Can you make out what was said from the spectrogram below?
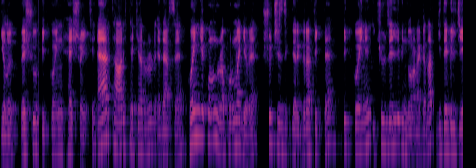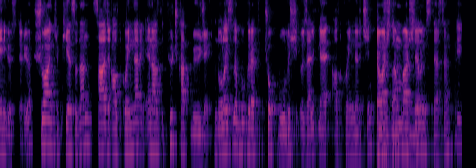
yılı ve şu Bitcoin hash rate'i. Eğer tarih tekerrür ederse CoinGecko'nun raporuna göre şu çizdikleri grafikte Bitcoin'in 250 bin dolara kadar gidebileceğini gösteriyor. Şu anki piyasadan sadece altcoin'ler en az 2-3 kat büyüyecek. Dolayısıyla bu grafik çok bullish özellikle altcoin'ler için. Yavaştan başlayalım istersen. Bir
